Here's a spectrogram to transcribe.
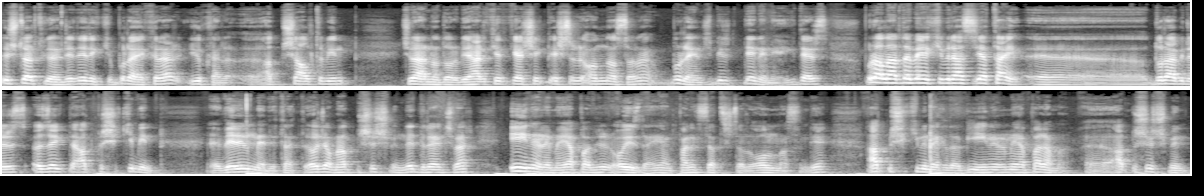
3-4 gün önce dedik ki buraya kırar yukarı e, 66 bin civarına doğru bir hareket gerçekleştirir. Ondan sonra bu range bir denemeye gideriz. Buralarda belki biraz yatay e, durabiliriz. Özellikle 62 bin e, verilmedi takdirde. Hocam 63 binde direnç var. İğneleme yapabilir o yüzden yani panik satışları olmasın diye. 62 bine kadar bir iğneleme yapar ama e, 63 bin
